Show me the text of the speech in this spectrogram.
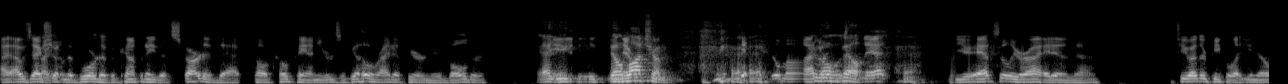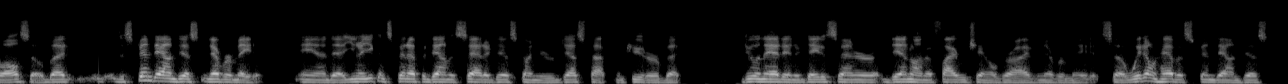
I, I, was actually right. on the board of a company that started that called Copan years ago, right up here near Boulder. Yeah, you, Bill never, Mottram. yeah, Bill Mottram Bill. That. You're absolutely right. And uh, a few other people that you know also. But the spin down disk never made it. And, uh, you know, you can spin up and down a SATA disk on your desktop computer, but doing that in a data center, then on a fiber channel drive never made it. So we don't have a spin down disk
